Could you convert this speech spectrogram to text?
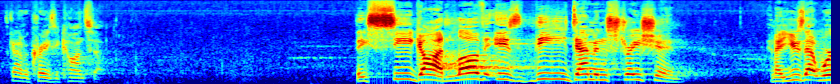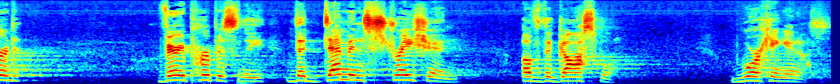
It's kind of a crazy concept. They see God. Love is the demonstration. And I use that word very purposely the demonstration of the gospel working in us.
